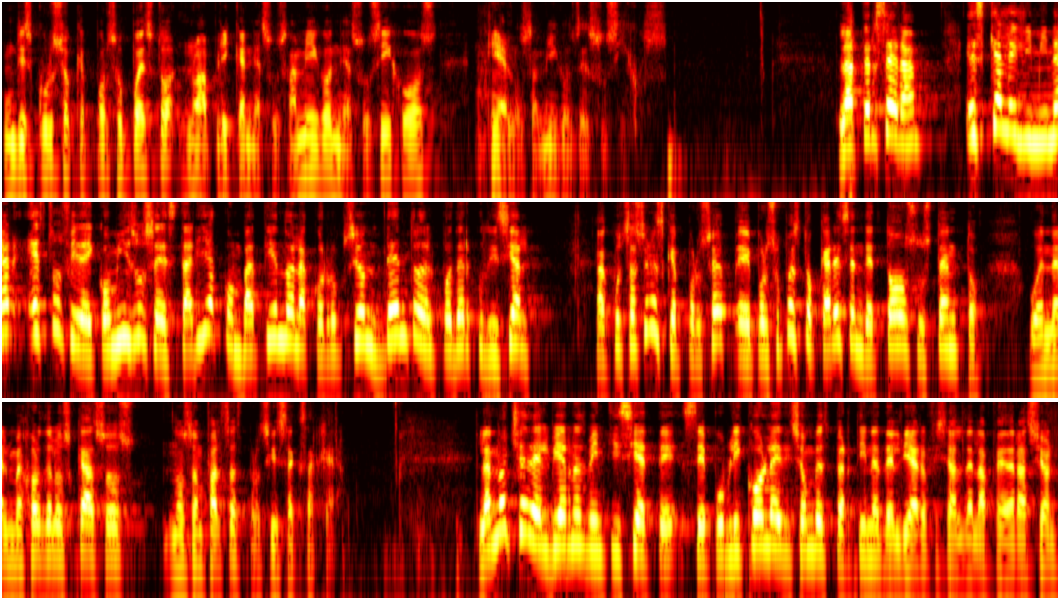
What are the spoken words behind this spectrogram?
un discurso que por supuesto no aplica ni a sus amigos, ni a sus hijos, ni a los amigos de sus hijos. La tercera es que al eliminar estos fideicomisos se estaría combatiendo la corrupción dentro del Poder Judicial. Acusaciones que por, eh, supuesto carecen de todo sustento o en el mejor de los casos no son falsas, pero sí se exagera. La noche del viernes 27 se publicó la edición vespertina del Diario Oficial de la Federación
